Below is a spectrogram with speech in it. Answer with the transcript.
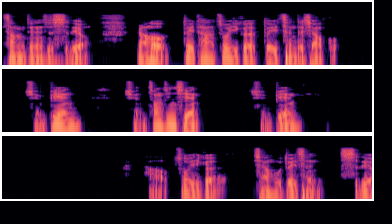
上面这段是十六，然后对它做一个对称的效果，选边，选中心线，选边，好，做一个相互对称十六，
